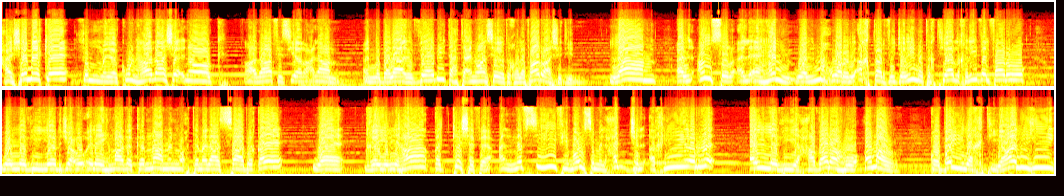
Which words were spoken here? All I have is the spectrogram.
حشمك ثم يكون هذا شأنك. هذا في سير أعلام النبلاء الذهبي تحت عنوان سيرة الخلفاء الراشدين. لام العنصر الأهم والمحور الأخطر في جريمة اختيار الخليفة الفاروق والذي يرجع إليه ما ذكرناه من محتملات سابقة وغيرها قد كشف عن نفسه في موسم الحج الأخير الذي حضره عمر قبيل اغتياله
